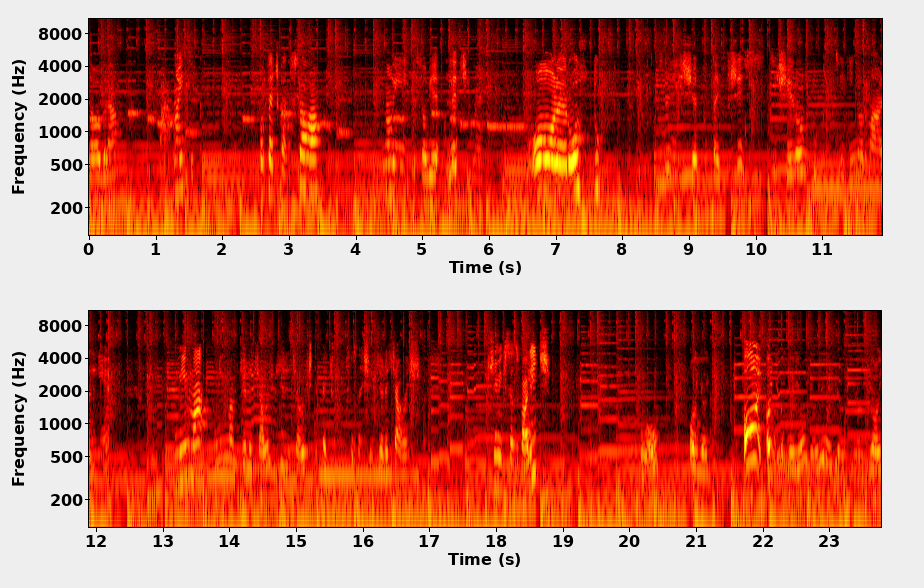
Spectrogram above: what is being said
Dobra. No i cyk. Poteczka nastała. No i sobie lecimy. Ole rozdup... się tutaj wszyscy się rozdupcyli normalnie. Mima, mima, gdzie leciałeś, gdzie leciałeś, typeczku, przyznaj się, gdzie leciałeś. Czy mi chce zwalić? Wow. Oj, oj. Oj, oj, oj, oj, oj, oj, oj, oj,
